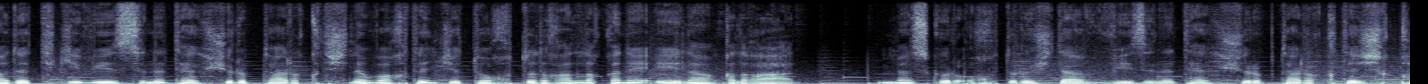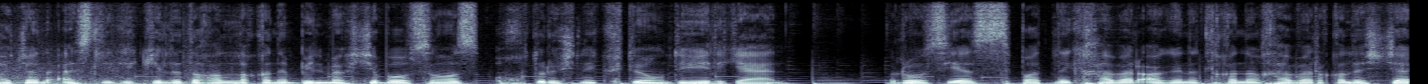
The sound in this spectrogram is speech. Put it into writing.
odatdagi vizasini tekshirib tarqitishni vaqtincha to'xtatganligini e'lon qilgan. Mazkur uqtirishda vizani tekshirib tarqitish qachon asliga keladiganligini bilmoqchi bo'lsangiz uqtirishni kuting deyilgan. Rossiya sputnik xabar agentligining xabar qilishicha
